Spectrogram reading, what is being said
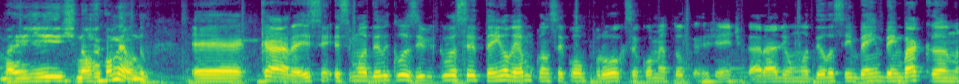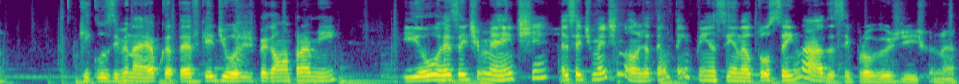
mas não recomendo. É, cara, esse, esse modelo, inclusive, que você tem, eu lembro quando você comprou, que você comentou com a gente, caralho, é um modelo assim bem, bem bacana. Que inclusive na época até fiquei de olho de pegar uma pra mim. E eu recentemente, recentemente não, já tem um tempinho assim, né? Eu tô sem nada, sem pra ouvir os discos, né?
